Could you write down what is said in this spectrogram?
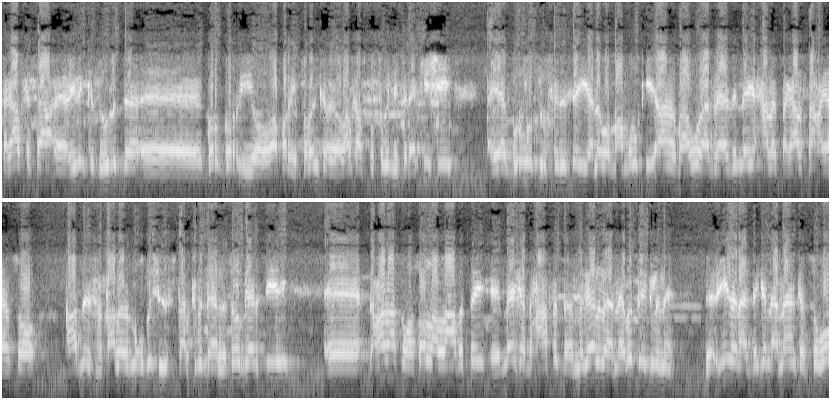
sagaalka saac ciidanka dawladda gorgor iyo afar iyo tobanka halkaas kusugan saraakiishii ayaa gurmud fidisay anagoo maamulkii ah baabur aan raadinay xalay sagaal saac ayaan soo qaadnay isbitaalada muqdisho isbitaalka madaha la soo gaarsiiyey. Dhacdaasna waa soo laalaabatay meesha xaafada magaalada nabadeeglane dee ciidanaa degan ammaanka sugo.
